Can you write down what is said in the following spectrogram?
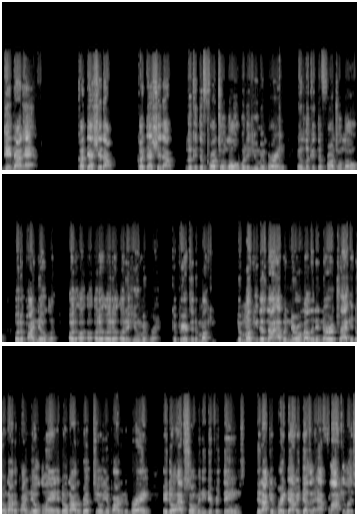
did not have. Cut that shit out. Cut that shit out. Look at the frontal lobe of the human brain and look at the frontal lobe of the pineal gland of the, of the, of the, of the human brain compared to the monkey. The monkey does not have a neuromelanin nerve tract. It don't got a pineal gland. It don't got a reptilian part of the brain. It don't have so many different things that I can break down. It doesn't have flocculus.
